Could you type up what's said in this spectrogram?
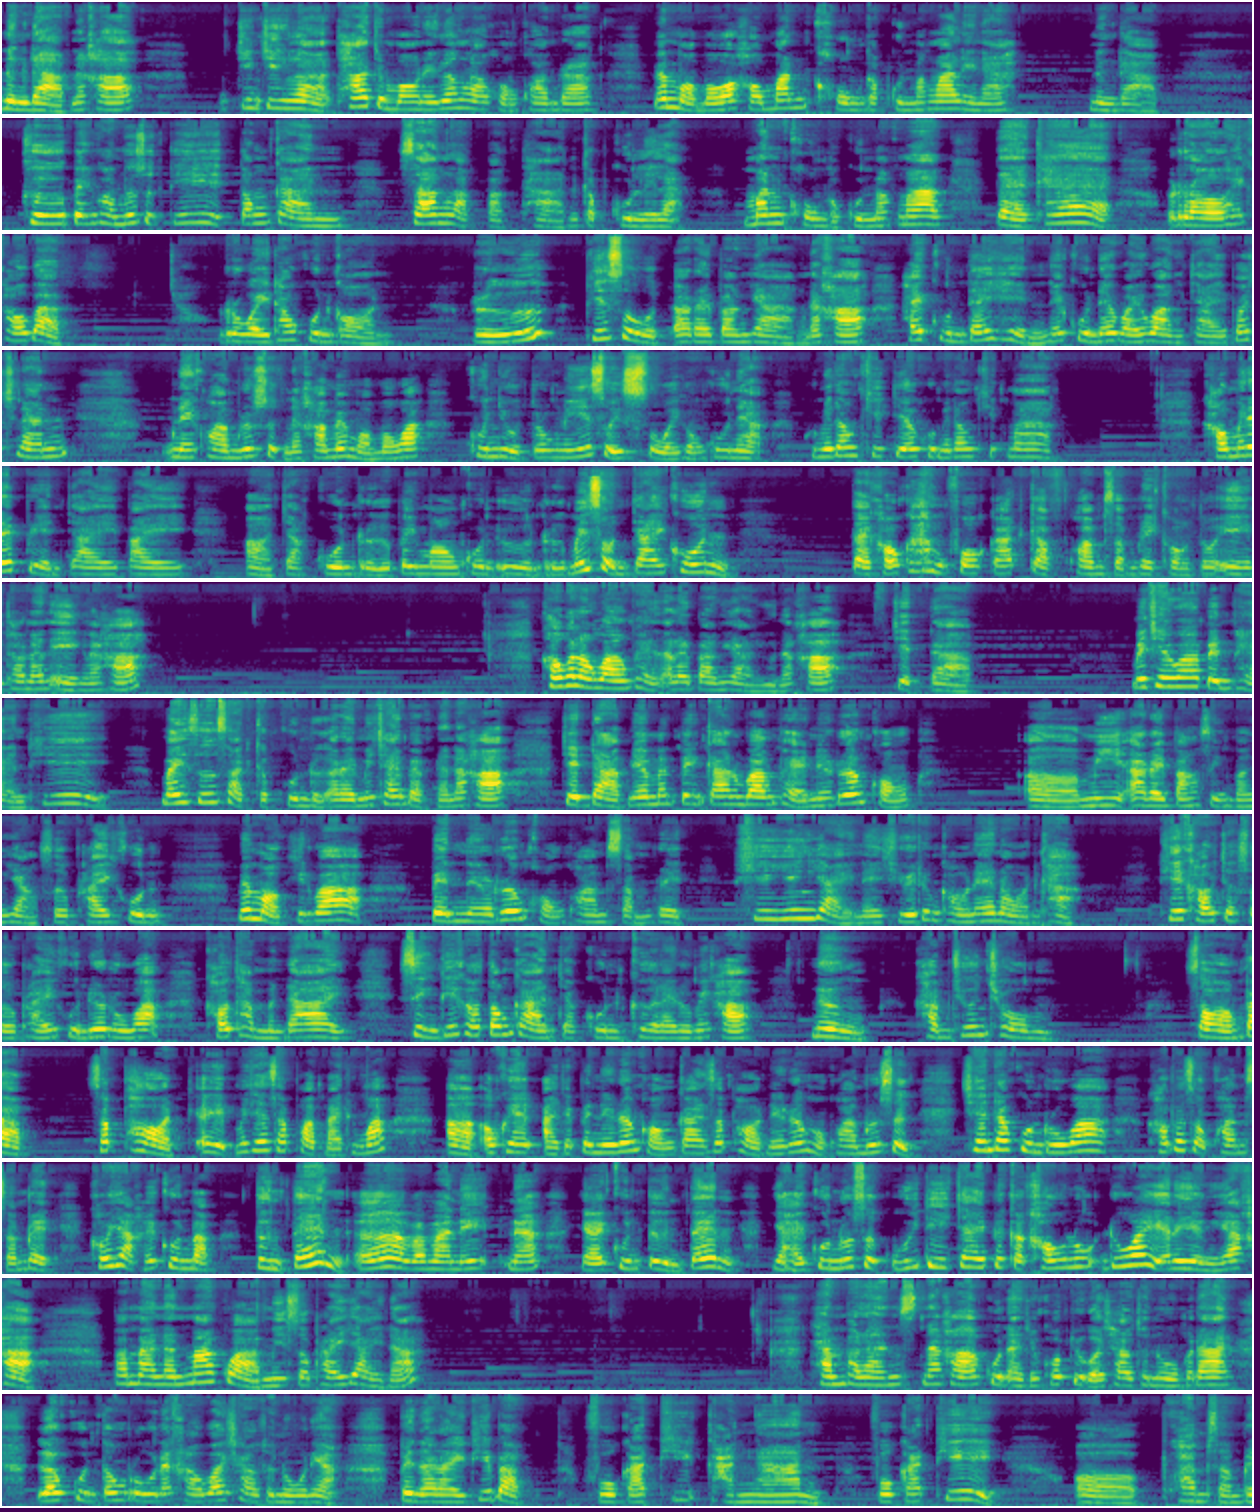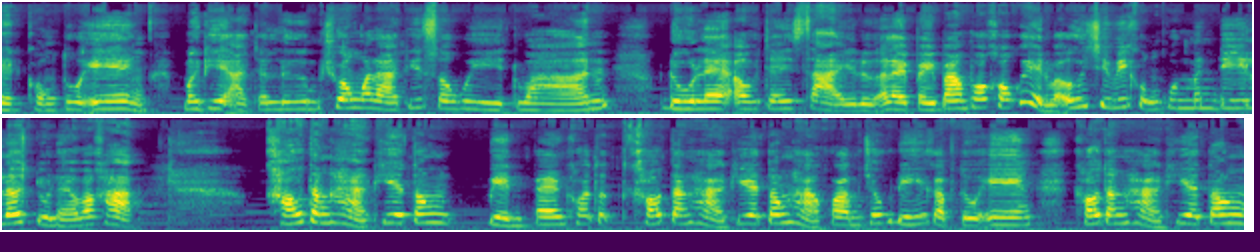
หนึ่งดาบนะคะ จริงๆล่ะถ้าจะมองในเรื่องราวของความรักแม่หมอมองว่าเขามั่นคงกับคุณมากๆเลยนะหนึ่งดาบ คือเป็นความรู้สึกที่ต้องการสร้างหลักปักฐานกับคุณเลยแหละ มั่นคงกับคุณมากๆ แต่แค่รอให้เขาแบบรวยเท่าคุณก่อน หรือพิสูจน์อะไรบางอย่างนะคะ ให้คุณได้เห็นให้คุณได้ไว้วางใจ เพราะฉะนั้นในความรู้สึกนะคะแม่หมอมองว่าคุณอยู่ตรงนี้สวยๆของคุณเนี่ย คุณไม่ต้องคิดเยอะคุณไม่ต้องคิดมาก เขาไม่ได้เปลี่ยนใจไปจากคุณหรือไปมองคนอื่น หรือไม่สนใจคุณ แต่เขากำลังโฟกัสกับความสำเร็จของตัวเองเท่านั้นเองนะคะ เขากำลังวางแผนอะไรบางอย่างอยู่นะคะเจ็ดดาบ ไม่ใช่ว่าเป็นแผนที่ไม่ซื่อสัตย์กับคุณหรืออะไรไม่ใช่แบบนั้นนะคะเจ็ดดาบเนี่ยมันเป็นการวางแผนในเรื่องของออมีอะไรบางสิ่งบางอย่างเซอร์ไพรส์คุณแม่หมอคิดว่าเป็นในเรื่องของความสำเร็จที่ยิ่งใหญ่ในชีวิตของเขาแน่นอนค่ะ ที่เขาจะเซอร์ไพรส์คุณได้รู้ว่าเขาทำมันได้ สิ่งที่เขาต้องการจากคุณคืออะไรรู้ไหมคะ 1. คำชื่นชม 2. แบบ ซัพพอร์ต เอ้ยไม่ใช่ซัพพอร์ตหมายถึงว่าอ่าโอเค อาจจะเป็นในเรื่องของการซัพพอร์ตในเรื่องของความรู้สึก เช่นถ้าคุณรู้ว่าเขาประสบความสำเร็จ เขาอยากให้คุณแบบตื่นเต้น เออ ประมาณนี้นะ อยากให้คุณตื่นเต้น อยากให้คุณรู้สึก อุ้ยดีใจไปกับเขารู้ด้วยอะไรอย่างเงี้ยค่ะ ประมาณนั้นมากกว่า มีเซอร์ไพรส์ใหญ่นะทำพลันส์นะคะ คุณอาจจะคบอยู่กับชาวธนูก็ได้ แล้วคุณต้องรู้นะคะว่าชาวธนูเนี่ย เป็นอะไรที่แบบโฟกัสที่การงาน โฟกัสที่ ความสำเร็จของตัวเอง บางทีอาจจะลืมช่วงเวลาที่สวีทหวาน ดูแลเอาใจใส่หรืออะไรไปบ้างเพราะเขาก็เห็นว่าเออชีวิตของคุณมันดีเลิศอยู่แล้วอะค่ะเขาต่างหากที่จะต้องเปลี่ยนแปลงเขาเขาต่างหากที่จะต้องหาความโชคดีให้กับตัวเอง เขาต่างหากที่จะต้อง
